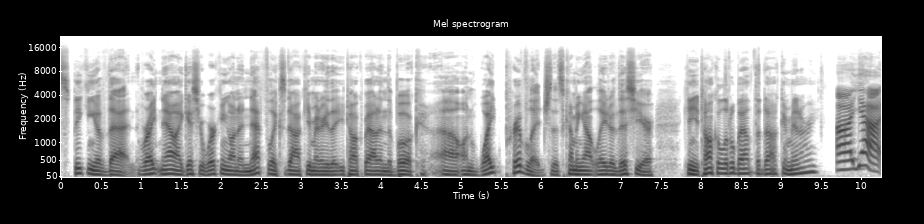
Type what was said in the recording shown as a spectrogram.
Speaking of that, right now, I guess you're working on a Netflix documentary that you talk about in the book uh, on white privilege that's coming out later this year. Can you talk a little about the documentary? Uh, yeah,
